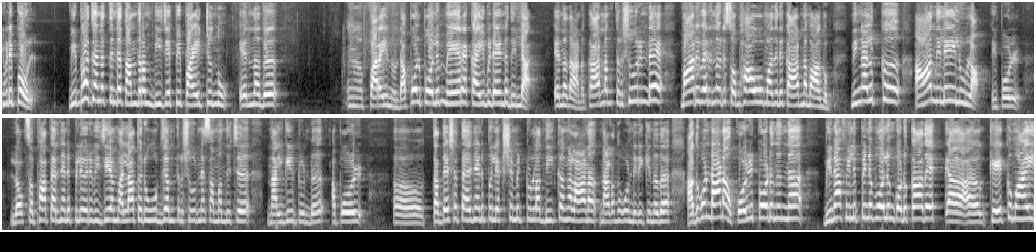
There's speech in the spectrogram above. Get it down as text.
ഇവിടെ ഇപ്പോൾ വിഭജനത്തിന്റെ തന്ത്രം ബി ജെ പി പയറ്റുന്നു എന്നത് പറയുന്നുണ്ട്. അപ്പോൾ പോലും മേയറെ കൈവിടേണ്ടതില്ല എന്നതാണ്. കാരണം തൃശ്ശൂരിന്റെ മാറി വരുന്ന ഒരു സ്വഭാവവും അതിന് കാരണമാകും. നിങ്ങൾക്ക് ആ നിലയിലുള്ള ഇപ്പോൾ ലോക്സഭാ തെരഞ്ഞെടുപ്പിലെ ഒരു വിജയം വല്ലാത്തൊരു ഊർജം തൃശ്ശൂരിനെ സംബന്ധിച്ച് നൽകിയിട്ടുണ്ട്. അപ്പോൾ തദ്ദേശ തെരഞ്ഞെടുപ്പ് ലക്ഷ്യമിട്ടുള്ള നീക്കങ്ങളാണ് നടന്നുകൊണ്ടിരിക്കുന്നത്. അതുകൊണ്ടാണോ കോഴിക്കോട് നിന്ന് ബിന ഫിലിപ്പിന് പോലും കൊടുക്കാതെ കേക്കുമായി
